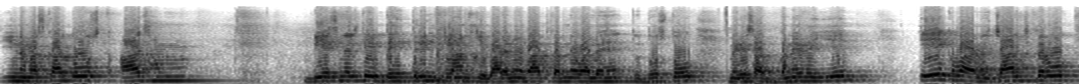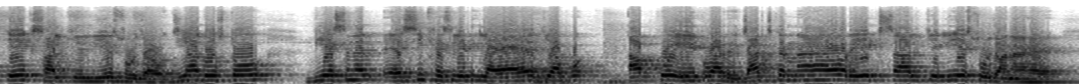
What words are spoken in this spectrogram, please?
जी, नमस्कार दोस्त। आज हम BSNL के बेहतरीन प्लान के बारे में बात करने वाले हैं। तो दोस्तों, मेरे साथ बने रहिए। एक बार रिचार्ज करो, एक साल के लिए सो जाओ। जी हाँ दोस्तों BSNL ऐसी फैसिलिटी लाया है कि आपको आपको एक बार रिचार्ज करना है और एक साल के लिए सो जाना है।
